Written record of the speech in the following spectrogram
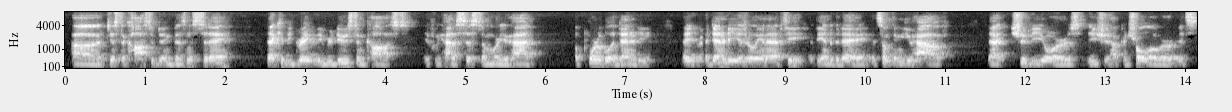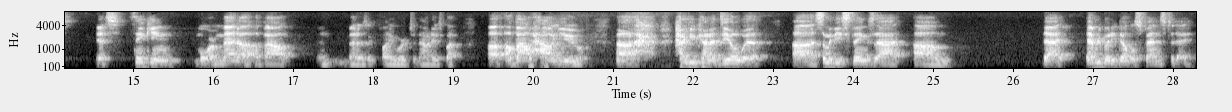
uh, just the cost of doing business today. That could be greatly reduced in cost if we had a system where you had a portable identity. Identity is really an NFT at the end of the day. It's something you have that should be yours, that you should have control over. It's it's thinking more meta about and meta is a funny word nowadays, but uh, about how you uh, how you kind of deal with uh, some of these things that um, that everybody double spends today.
